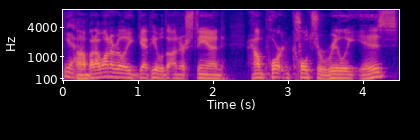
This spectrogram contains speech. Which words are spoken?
Yeah. Um, but I want to really get people to understand how important culture really is.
